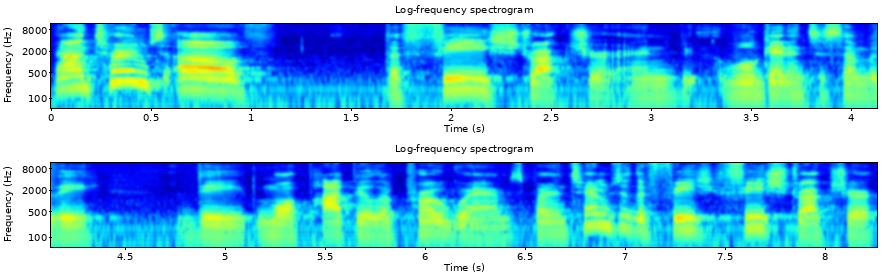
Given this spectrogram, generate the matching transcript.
Now in terms of the fee structure, and we'll get into some of the, the more popular programs, but in terms of the fee, fee structure,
